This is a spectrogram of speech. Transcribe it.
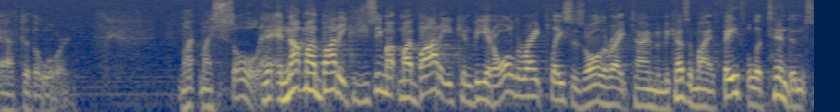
after the Lord my, my soul, and, and not my body, because you see, my, my body can be at all the right places all the right time, and because of my faithful attendance,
